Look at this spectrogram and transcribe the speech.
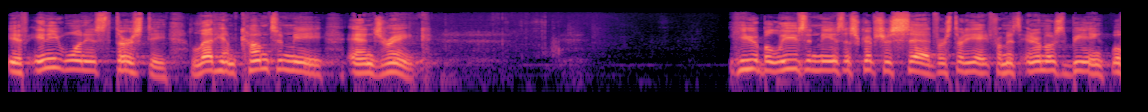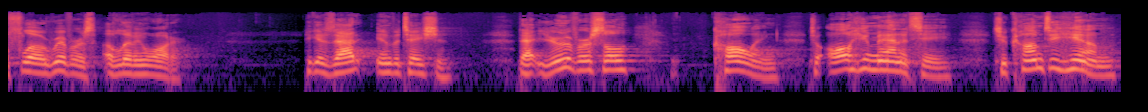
If anyone is thirsty, let him come to me and drink. He who believes in me, as the scriptures said, verse 38, from his innermost being will flow rivers of living water. He gives that invitation, that universal calling to all humanity to come to him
